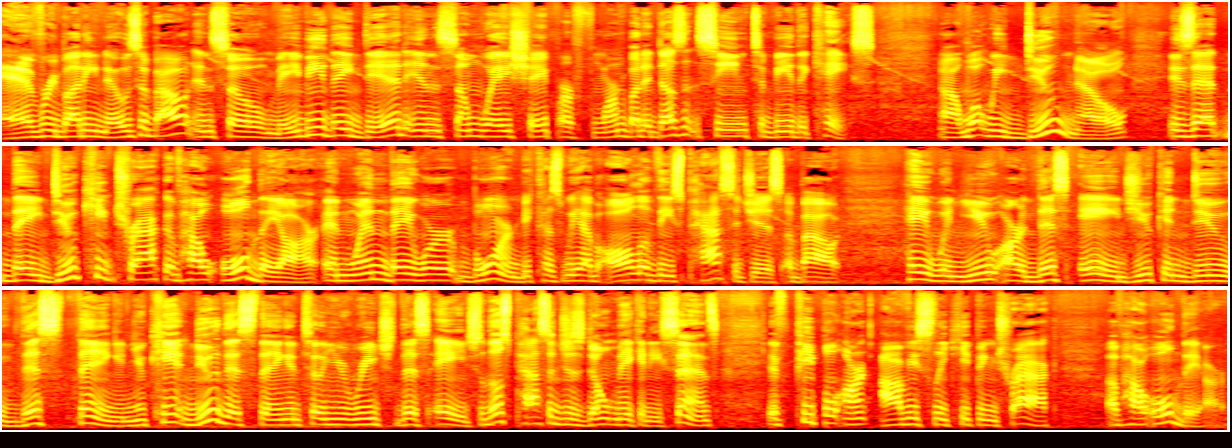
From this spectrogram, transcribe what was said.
everybody knows about, and so maybe they did in some way, shape, or form, but it doesn't seem to be the case. Uh, what we do know is that they do keep track of how old they are and when they were born because we have all of these passages about hey, when you are this age, you can do this thing, and you can't do this thing until you reach this age. So those passages don't make any sense if people aren't obviously keeping track of how old they are.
